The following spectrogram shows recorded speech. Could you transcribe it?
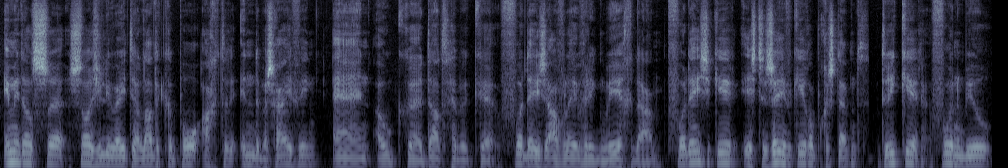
Inmiddels, uh, zoals jullie weten, laat ik een poll achter in de beschrijving. En ook uh, dat heb ik uh, voor deze aflevering weer gedaan. Voor deze keer is er 7 keer opgestemd. 3 keer voor Nabil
